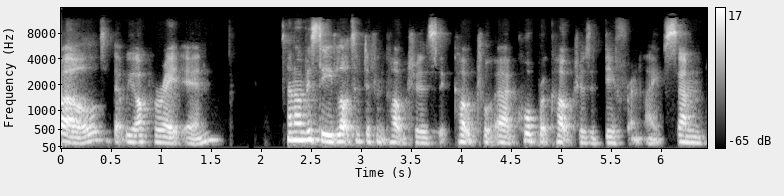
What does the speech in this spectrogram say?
world that we operate in, and obviously lots of different cultures, cultural, uh, corporate cultures are different. Like some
